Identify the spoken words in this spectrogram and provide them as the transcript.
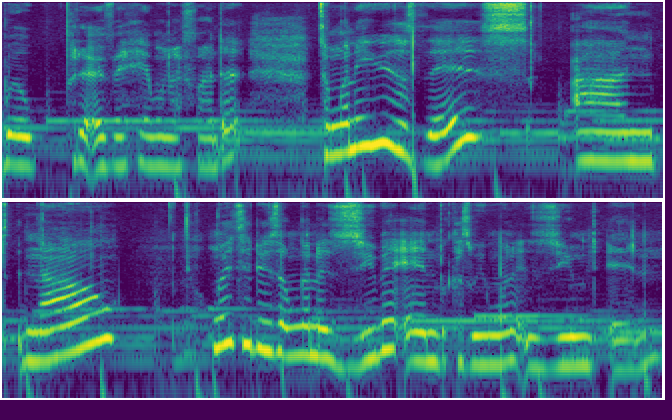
will put it over here when I find it. So I'm going to use this and now what I'm going to do is I'm going to zoom it in because we want it zoomed in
